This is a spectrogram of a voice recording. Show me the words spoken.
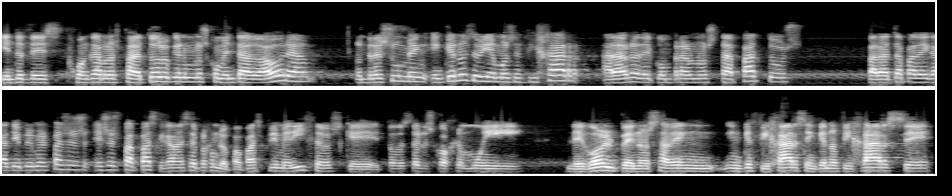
Y entonces, Juan Carlos, para todo lo que hemos comentado ahora, en resumen, ¿en qué nos deberíamos de fijar a la hora de comprar unos zapatos para la etapa de gato y primeros pasos? Esos papás que acaban de ser, por ejemplo, papás primerizos, que todo esto les coge muy de golpe, no saben en qué fijarse, en qué no fijarse.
